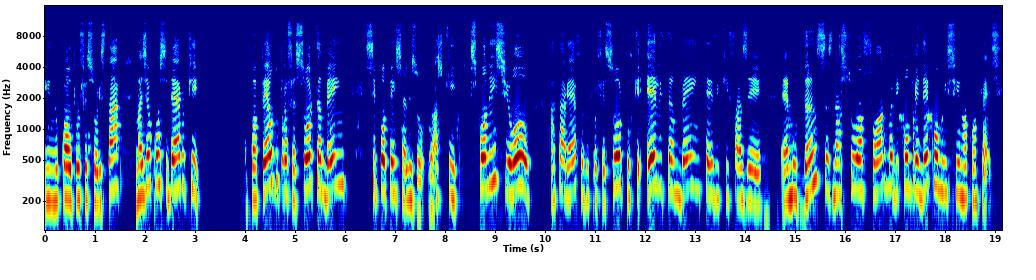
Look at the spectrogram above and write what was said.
no qual o professor está, mas eu considero que o papel do professor também se potencializou. Eu acho que exponenciou a tarefa do professor, porque ele também teve que fazer é, mudanças na sua forma de compreender como o ensino acontece.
